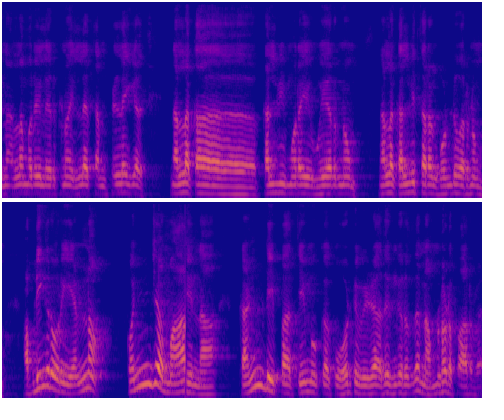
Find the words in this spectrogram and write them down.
நல்ல முறையில் இருக்கணும் இல்லை தன் பிள்ளைகள் நல்ல க கல்வி முறை உயரணும் நல்ல கல்வித்தரம் கொண்டு வரணும் அப்படிங்கிற ஒரு எண்ணம் கொஞ்சம் மாறினா கண்டிப்பா திமுகக்கு ஓட்டு விழாதுங்கிறது நம்மளோட பார்வை.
